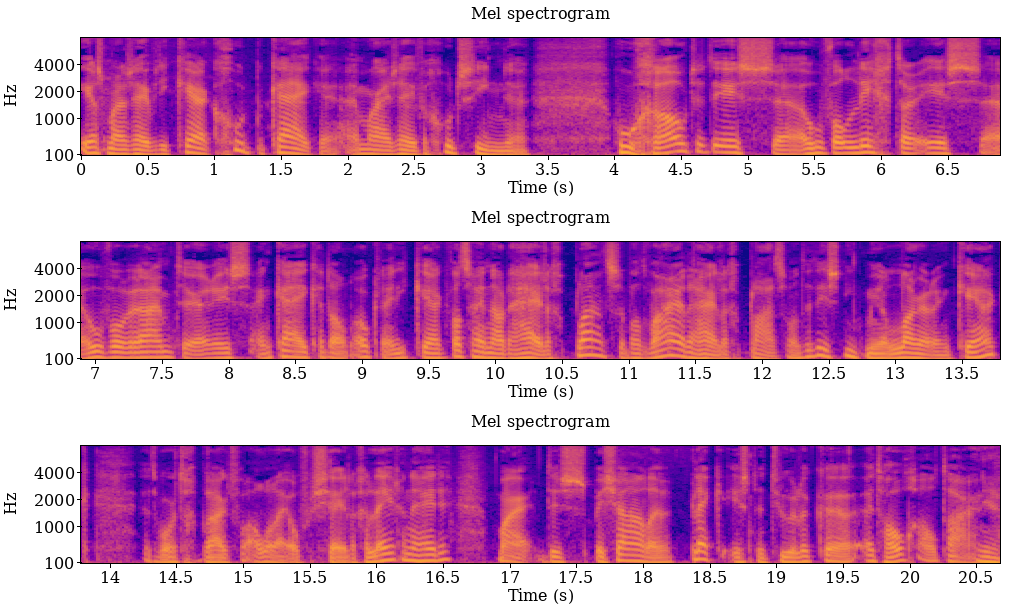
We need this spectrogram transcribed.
Eerst maar eens even die kerk goed bekijken. En maar eens even goed zien eh, hoe groot het is, eh, hoeveel licht er is, eh, hoeveel ruimte er is. En kijken dan ook naar die kerk. Wat zijn nou de heilige plaatsen? Wat waren de heilige plaatsen? Want het is niet meer langer een kerk. Het wordt gebruikt voor allerlei officiële gelegenheden. Maar de speciale plek is natuurlijk het hoogaltaar. Ja.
